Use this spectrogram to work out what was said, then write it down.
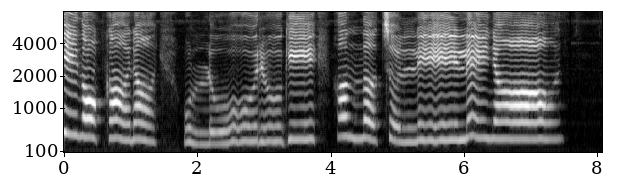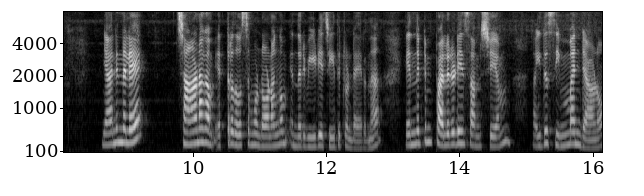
ഈ നോക്കാനായി ഉള്ളൂരുകി അന്ന് ചൊല്ലിയില്ലേ ഞാൻ. ഞാനിന്നലെ ചാണകം എത്ര ദിവസം കൊണ്ട് ഉണങ്ങും എന്നൊരു വീഡിയോ ചെയ്തിട്ടുണ്ടായിരുന്നു. എന്നിട്ടും പലരുടെയും സംശയം ഇത് സിമ്മന്റ് ആണോ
